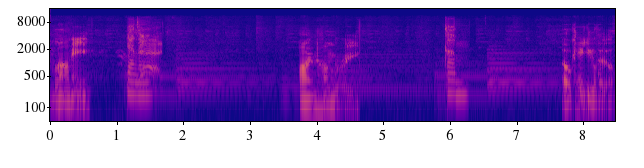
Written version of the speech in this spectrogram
Mommy, Hello. Dad. I'm hungry. Come. Okay, Yuvu.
